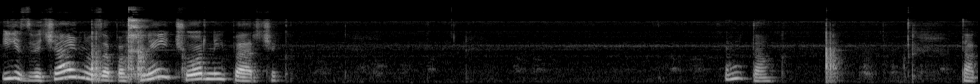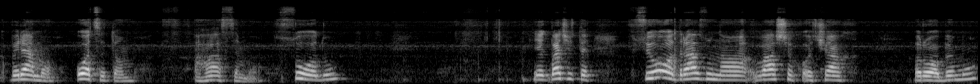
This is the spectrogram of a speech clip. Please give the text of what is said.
І, звичайно, запашний чорний перчик. Отак. Так, беремо оцетом, гасимо соду. Як бачите, все одразу на ваших очах робимо.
